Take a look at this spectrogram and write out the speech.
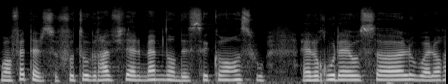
où en fait elle se photographiait elle-même dans des séquences où elle roulait au sol, ou alors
